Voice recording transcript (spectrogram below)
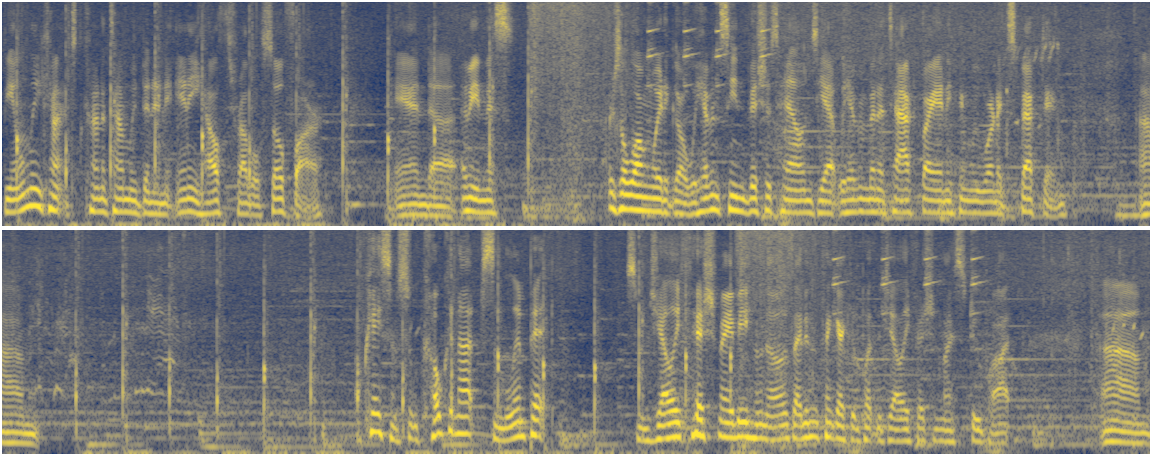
The only kind of time we've been in any health trouble so far. And, uh, I mean, this... There's a long way to go. We haven't seen vicious hounds yet. We haven't been attacked by anything we weren't expecting. Um, okay, some, some coconut, some limpet, some jellyfish maybe, who knows. I didn't think I could put the jellyfish in my stew pot. Um,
